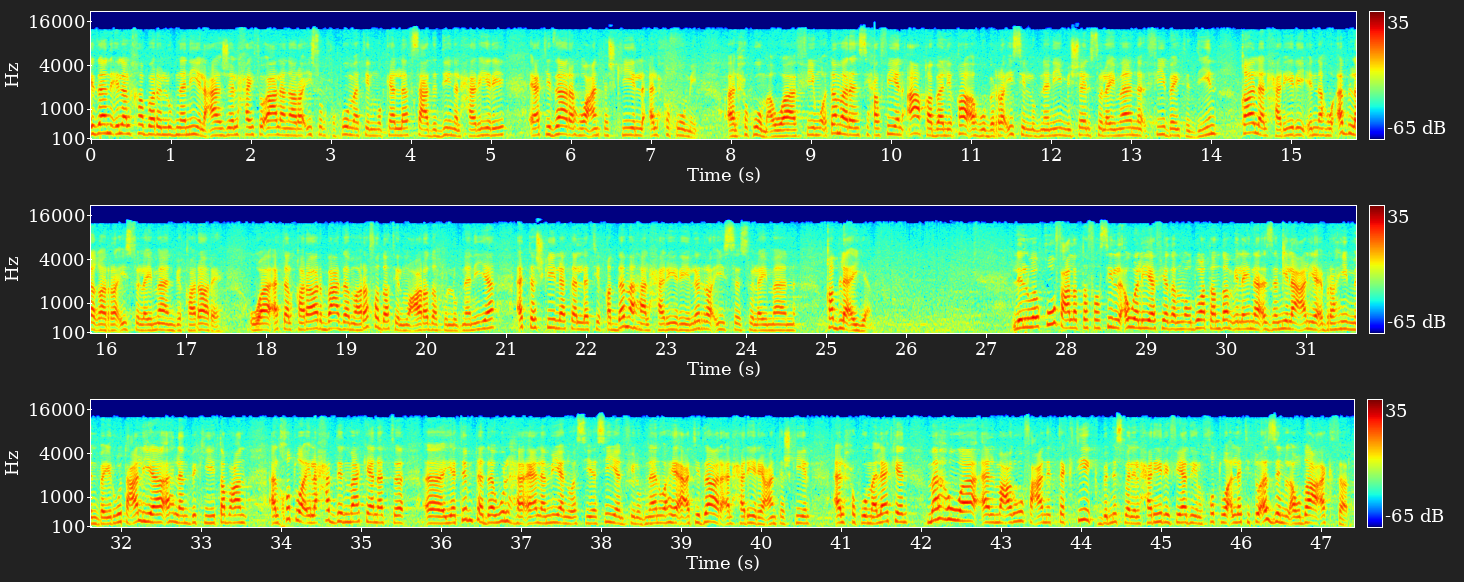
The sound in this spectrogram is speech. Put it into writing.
إذا إلى الخبر اللبناني العاجل حيث أعلن رئيس الحكومة المكلف سعد الدين الحريري اعتذاره عن تشكيل الحكومي. الحكومة وفي مؤتمر صحفي أعقب لقاءه بالرئيس اللبناني ميشيل سليمان في بيت الدين قال الحريري إنه أبلغ الرئيس سليمان بقراره. وأتى القرار بعدما رفضت المعارضة اللبنانية التشكيلة التي قدمها الحريري للرئيس سليمان قبل أيام. للوقوف على التفاصيل الأولية في هذا الموضوع تنضم إلينا الزميلة عليا إبراهيم من بيروت. عليا أهلا بك. طبعا الخطوة إلى حد ما كانت يتم تداولها إعلاميا وسياسيا في لبنان وهي اعتذار الحريري عن تشكيل الحكومة. لكن ما هو المعروف عن التكتيك بالنسبة للحريري في هذه الخطوة التي تؤزم الأوضاع أكثر؟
